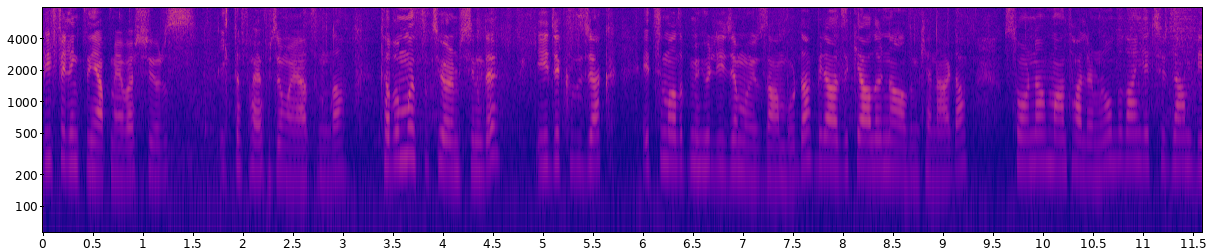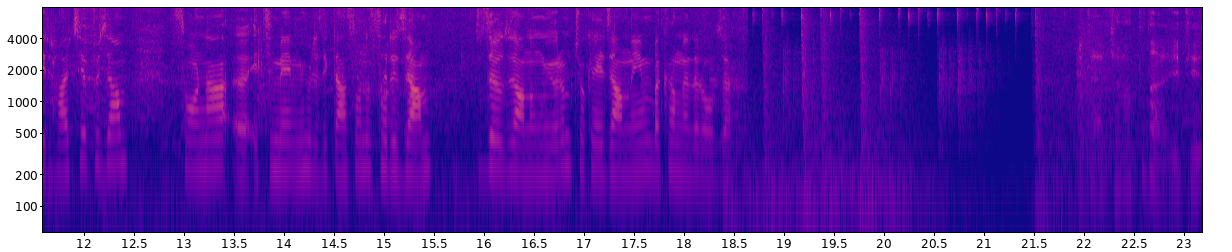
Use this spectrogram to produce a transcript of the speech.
Bir Wellington yapmaya başlıyoruz. İlk defa yapacağım hayatımda. Tavamı ısıtıyorum şimdi. İyice kızacak. Etimi alıp mühürleyeceğim o yüzden burada. Birazcık yağlarını aldım kenardan. Sonra mantarlarımı rondodan geçireceğim. Bir harç yapacağım. Sonra e, etimi mühürledikten sonra saracağım. Güzel olacağını umuyorum. Çok heyecanlıyım. Bakalım neler olacak. Eti erken attı da eti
